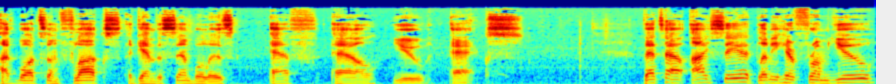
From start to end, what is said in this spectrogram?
I've bought some flux. Again, the symbol is FLUX. That's how I see it. Let me hear from you.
